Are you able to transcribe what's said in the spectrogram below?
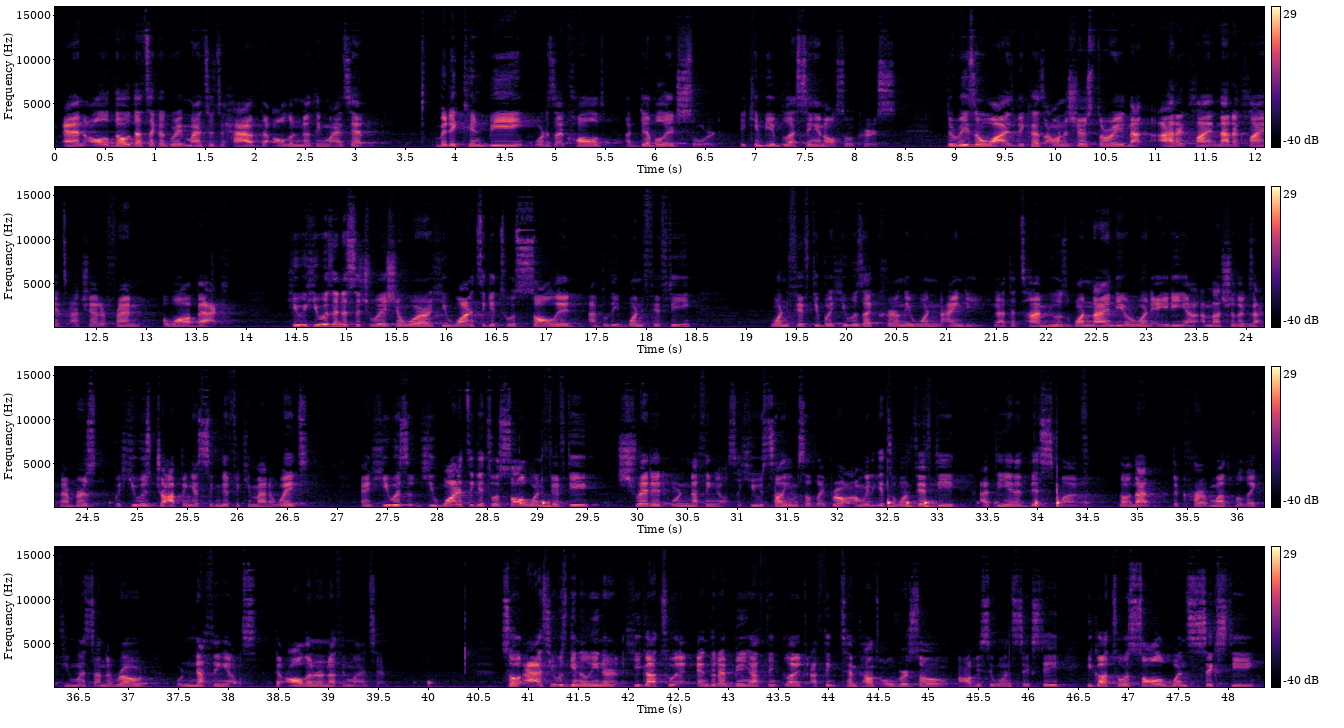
And although that's like a great mindset to have, the all or nothing mindset, but it can be, what is that called? A double edged sword. It can be a blessing and also a curse. The reason why is because I wanna share a story. Not, I had a client, not a client, actually I had a friend a while back he, he was in a situation where he wanted to get to a solid, I believe 150, 150, but he was like currently 190. At the time, he was 190 or 180. I'm not sure the exact numbers, but he was dropping a significant amount of weight. And he was he wanted to get to a solid 150, shredded or nothing else. Like he was telling himself, like, bro, I'm gonna get to 150 at the end of this month. No, not the current month, but like a few months down the road, or nothing else. The all in or nothing mindset. So as he was getting leaner, he got to ended up being I think like I think 10 pounds over, so obviously 160. He got to a solid 160,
